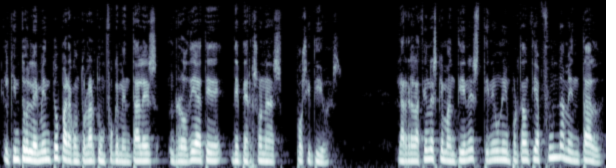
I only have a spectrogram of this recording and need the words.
El quinto elemento para controlar tu enfoque mental es rodéate de personas positivas. Las relaciones que mantienes tienen una importancia fundamental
